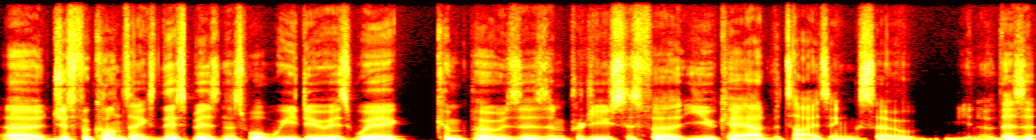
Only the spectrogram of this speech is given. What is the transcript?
uh, just for context, this business, what we do is we're composers and producers for UK advertising. So, you know, there's a,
